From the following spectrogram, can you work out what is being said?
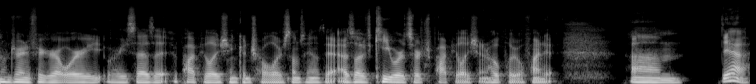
I'm trying to figure out where he where he says it, population control or something like that. As I've keyword search population, hopefully we'll find it. Um, yeah,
